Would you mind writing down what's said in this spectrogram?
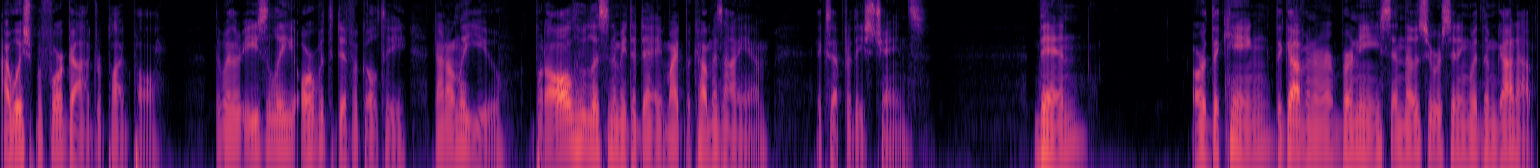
I wish before God, replied Paul, that whether easily or with difficulty, not only you, but all who listen to me today might become as I am, except for these chains. Then, or the king, the governor, Bernice, and those who were sitting with them got up,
